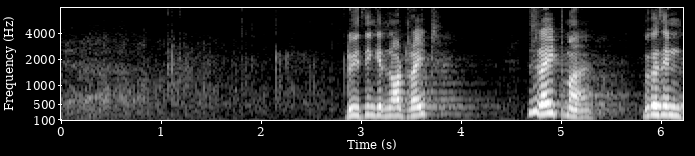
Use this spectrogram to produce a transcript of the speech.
Do you think it's not right? It's right, ma. Because in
